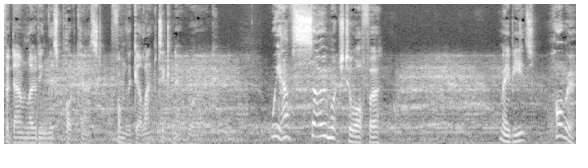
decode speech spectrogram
for downloading this podcast from the Galactic Network. We have so much to offer. Maybe it's horror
